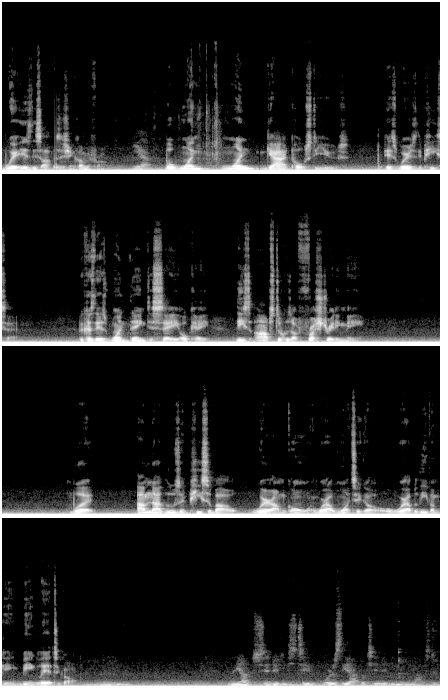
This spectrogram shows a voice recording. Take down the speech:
where is this opposition coming from Yeah. but one one guidepost to use is where's the peace at? Because there's one thing to say, okay, these obstacles are frustrating me, but I'm not losing peace about where I'm going, where I want to go, or where I believe I'm getting being led to go. Mm. And the opportunities too. Where's the opportunity in the obstacle?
